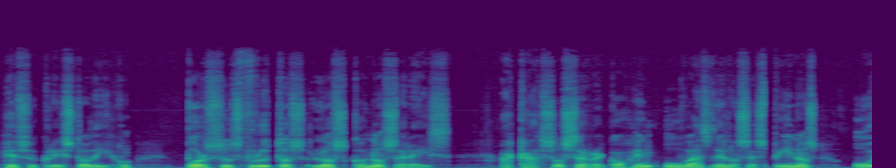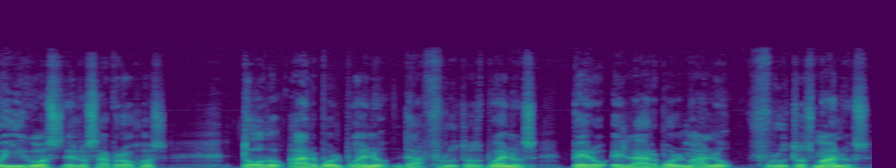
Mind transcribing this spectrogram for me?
Jesucristo dijo, Por sus frutos los conoceréis. ¿Acaso se recogen uvas de los espinos o higos de los abrojos? Todo árbol bueno da frutos buenos, pero el árbol malo frutos malos.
